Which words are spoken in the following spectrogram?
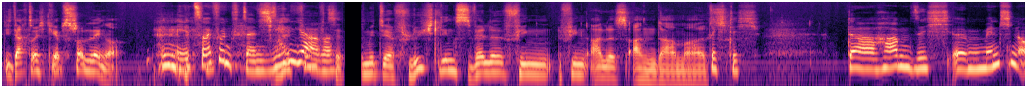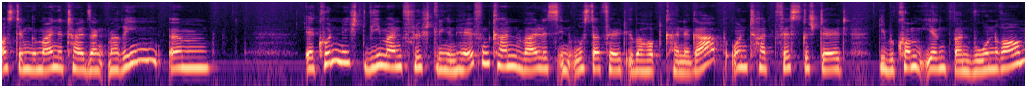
Ich dachte, euch gäbe es schon länger. Nee, 2015, sieben Jahre. Mit der Flüchtlingswelle fing, fing alles an damals. Richtig. Da haben sich ähm, Menschen aus dem Gemeindeteil St. Marien ähm, erkundigt, wie man Flüchtlingen helfen kann, weil es in Osterfeld überhaupt keine gab und hat festgestellt, die bekommen irgendwann Wohnraum.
